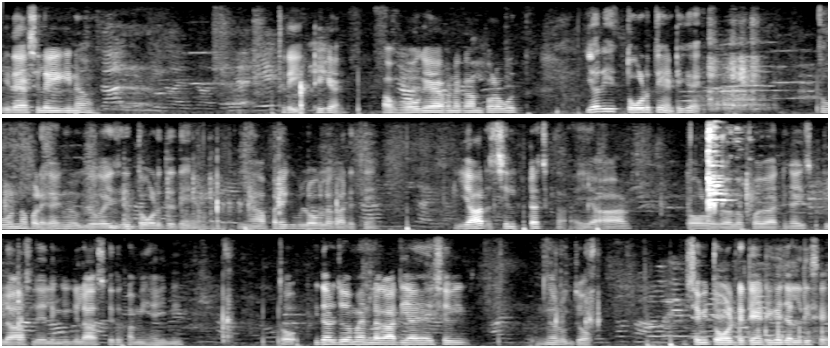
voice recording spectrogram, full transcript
इधर ऐसी लगेगी ना? थ्री ठीक है? अब हो गया अपना काम थोड़ा बहुत। यार ये तोड़ते हैं, ठीक है? तोड़ना पड़ेगा मिनट रुक इसे तोड़ देते हैं। यहाँ पर एक ब्लॉग लगा देते हैं। यार सिल्क टच का, यार, तोड़ो चलो कोई बात नहीं इस गिलास ले लेंगे गिलास की तो कमी है ही नहीं। तो इधर जो मैंने लगा दिया है, इसे भी रुक जाओ, इसे भी तोड़ देते हैं, ठीक है, जल्दी से।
